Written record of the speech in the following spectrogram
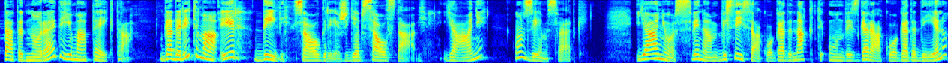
Tātad no raidījumā teiktā. Gada ritmā ir divi saulgrieži, jeb saulstāvji - Jāņi un Ziemassvētki. Jāņos svinām visīsāko gada nakti un visgarāko gada dienu,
